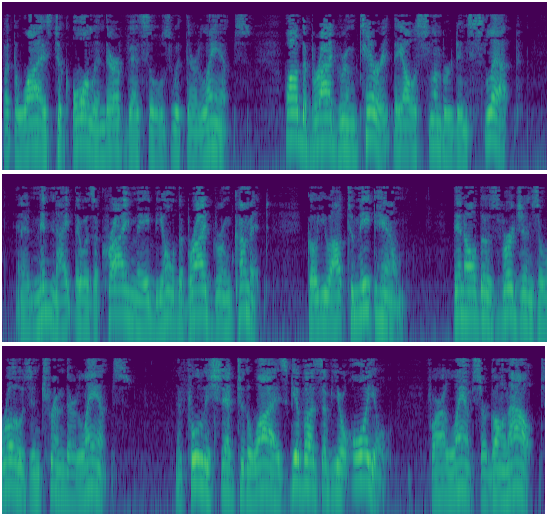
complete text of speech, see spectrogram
But the wise took oil in their vessels with their lamps. While the bridegroom tarried, they all slumbered and slept. And at midnight there was a cry made, Behold, the bridegroom cometh. Go you out to meet him. Then all those virgins arose and trimmed their lamps. The foolish said to the wise, Give us of your oil, for our lamps are gone out.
